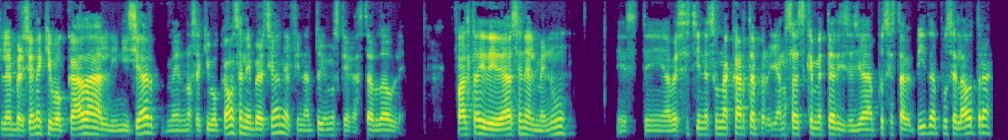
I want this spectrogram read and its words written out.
la inversión equivocada al iniciar, nos equivocamos en la inversión y al final tuvimos que gastar doble. Falta de ideas en el menú. Este, a veces tienes una carta, pero ya no sabes qué meter. Dices, ya puse esta bebida, puse la otra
